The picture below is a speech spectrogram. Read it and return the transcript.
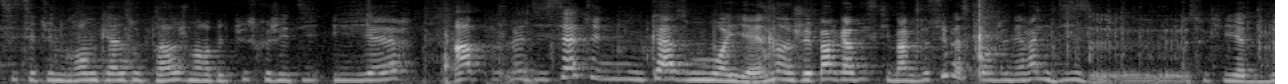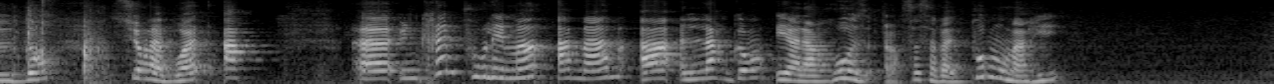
si c'est une grande case ou pas. Je me rappelle plus ce que j'ai dit hier. Hop, le 17, une case moyenne. Je vais pas regarder ce qui marque dessus parce qu'en général ils disent euh, ce qu'il y a dedans sur la boîte. Ah euh, une crème pour les mains Hammam à l'argan et à la rose. Alors ça, ça va être pour mon mari.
